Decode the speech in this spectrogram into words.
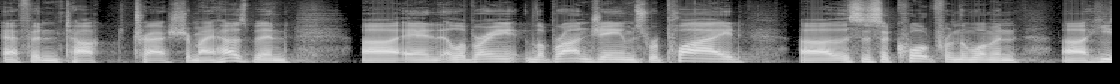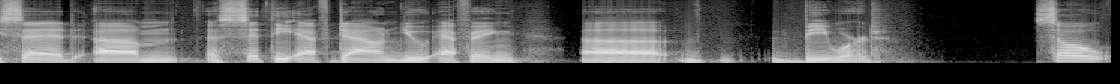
effing talk trash to my husband. Uh, and LeBron, LeBron James replied, uh, this is a quote from the woman. Uh, he said, um, "Sit the f down, you effing uh, b word." So,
